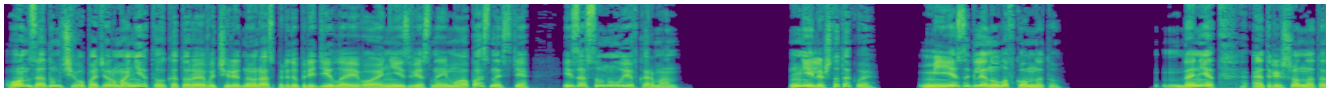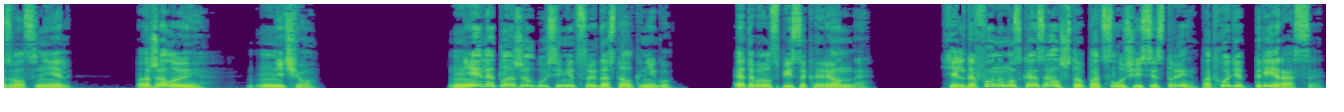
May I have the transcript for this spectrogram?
Он задумчиво потер монету, которая в очередной раз предупредила его о неизвестной ему опасности, и засунул ее в карман. «Ниля, что такое?» Мия заглянула в комнату. «Да нет», — отрешенно отозвался Ниэль. «Пожалуй, ничего». Ниэль отложил гусеницу и достал книгу. Это был список Ренны. Хильдефон ему сказал, что под случай сестры подходит три расы.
